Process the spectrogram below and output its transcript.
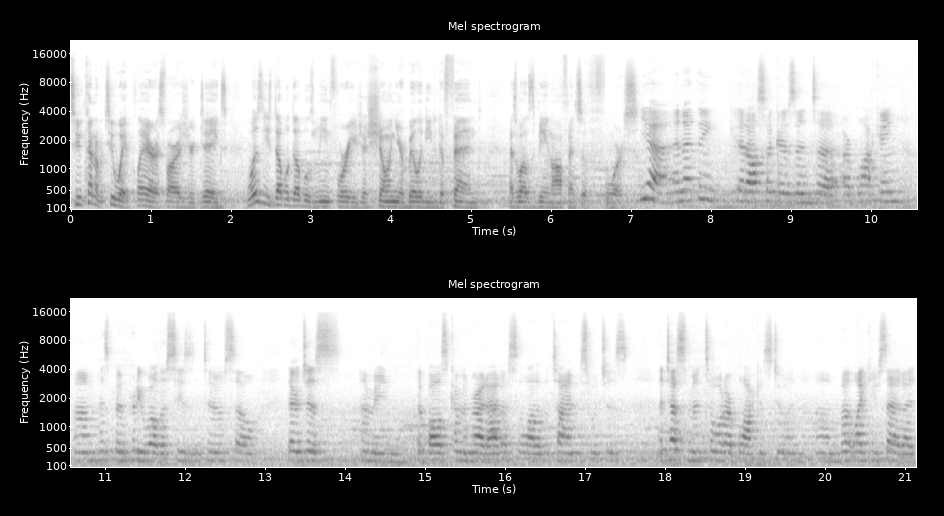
two kind of a two-way player as far as your digs. What does these double doubles mean for you? Just showing your ability to defend as well as being an offensive force. Yeah, and I think it also goes into our blocking. Um, has been pretty well this season too. So they're just, I mean, the ball's coming right at us a lot of the times, which is a testament to what our block is doing. Um, but like you said, I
